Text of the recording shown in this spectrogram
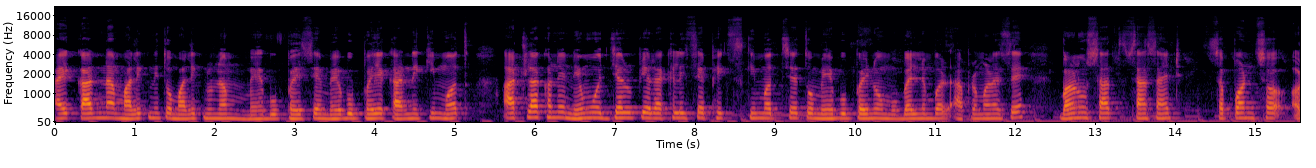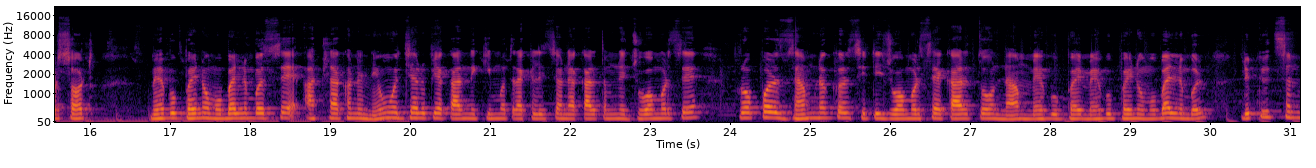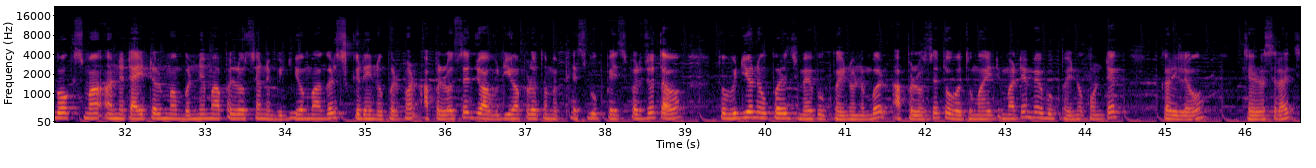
આ કારના માલિકની. તો માલિકનું નામ મહેબૂબભાઈ છે. મહેબૂબભાઈએ કારની કિંમત આઠ લાખ અને નેવું હજાર રૂપિયા રાખેલી છે. ફિક્સ કિંમત છે. તો મહેબૂબભાઈનો મોબાઈલ નંબર આ પ્રમાણે છે. બાણું સાત સાસઠ છપ્પન છ અડસઠ. મહેબૂબભાઈનો મોબાઈલ નંબર છે. આઠ લાખ અને નેવું હજાર રૂપિયા કારની કિંમત રાખેલી છે અને આ કાર તમને જોવા મળશે. પ્રોપર જામનગર સિટી જોવા મળશે. કાર તો નામ મહેબૂબભાઈ. મહેબૂબભાઈનો મોબાઈલ નંબર ડિસ્ક્રિપ્શન બોક્સમાં અને ટાઇટલમાં બંનેમાં આપેલો છે અને વિડીયોમાં આગળ સ્ક્રીન ઉપર પણ આપેલો છે. જો આ વીડિયો આપણો તમે ફેસબુક પેજ પર જોતા હો, તો વિડીયોની ઉપર જ મહેબૂબભાઈનો નંબર આપેલો છે. તો વધુ માહિતી માટે મહેબૂબભાઈનો કોન્ટેક કરી લેવો. જય વસરાજ.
